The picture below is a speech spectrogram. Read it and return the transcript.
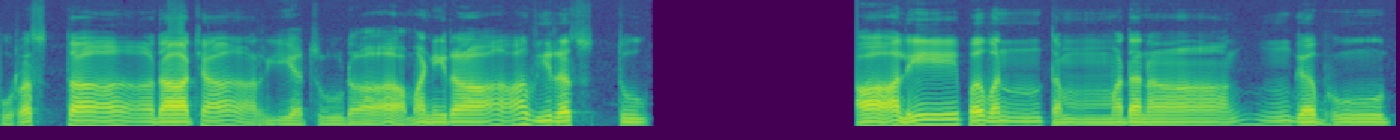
पुरस्तादाचार्यचूडामणिराविरस्तु आलेपवन्तं मदनाङ्गभूत्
